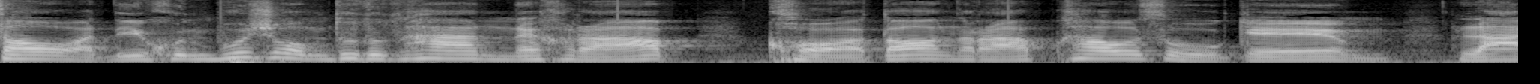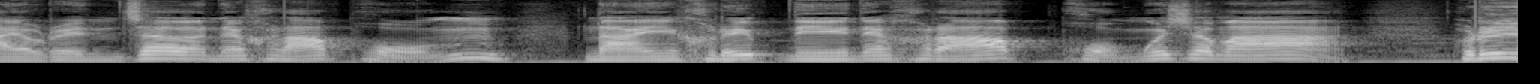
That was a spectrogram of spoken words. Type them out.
สวัสดีคุณผู้ชมทุกๆท่านนะครับ ขอต้อนรับเข้าสู่เกม Line Ranger นะครับผมในคลิปนี้นะครับ ผมก็จะมารี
